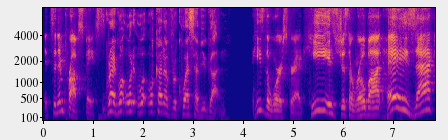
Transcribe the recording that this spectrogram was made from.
It's an improv space. Greg, what, what what what kind of requests have you gotten? He's the worst, Greg. He is just a robot. Hey, Zach,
